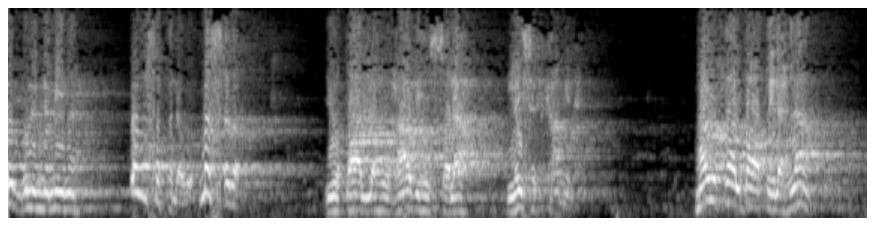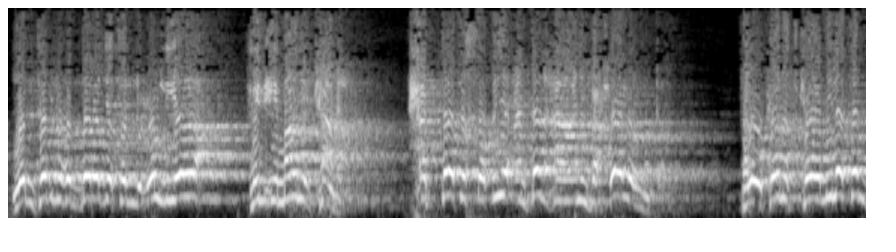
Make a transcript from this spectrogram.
يقبل النميمة. وهو الصف الأول ما السبب؟ يقال له هذه الصلاة ليست كاملة. ما يقال باطلة لا. لم تبلغ الدرجة العليا في الإيمان الكامل حتى تستطيع أن تنهى عن الفحشاء والمنكر. فلو كانت كاملة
